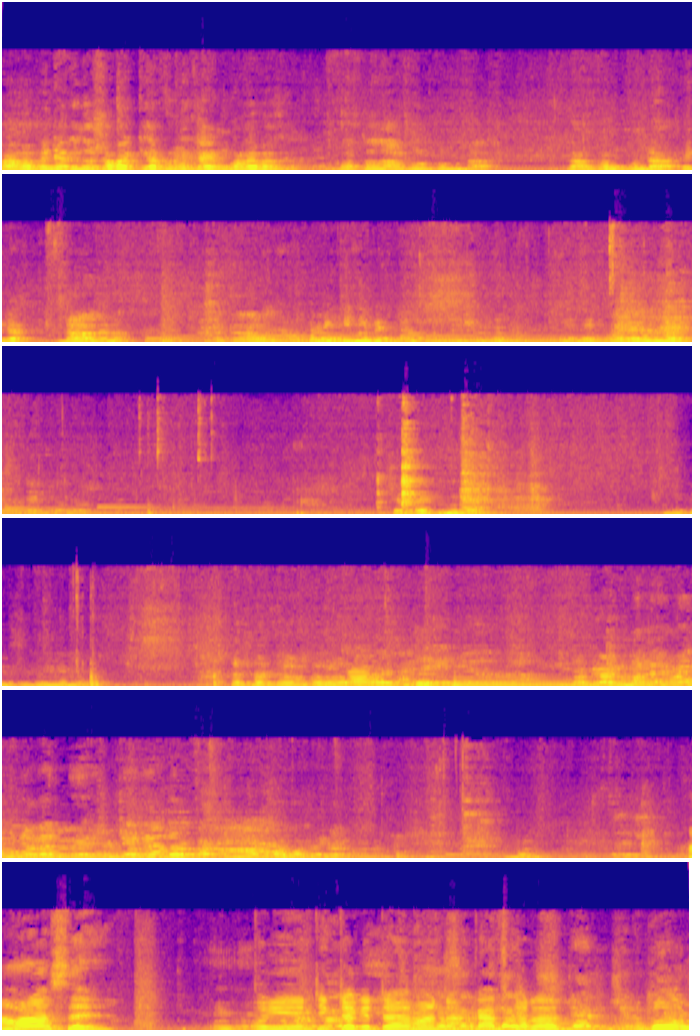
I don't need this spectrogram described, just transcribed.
বাবা পিঠা কিন্তু সবাই কেয়ারফুলি খাই গলায় বাজে। লাল কম কোনটা? এটা আমার আছে। ওই টিকটকেরটা হয় না কাজ করা গোল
